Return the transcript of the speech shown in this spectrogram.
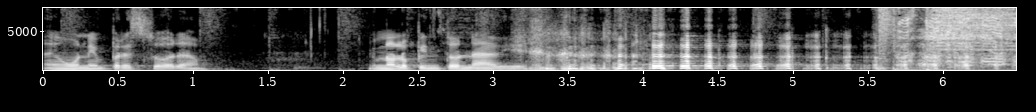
en una impresora. No lo pintó nadie.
